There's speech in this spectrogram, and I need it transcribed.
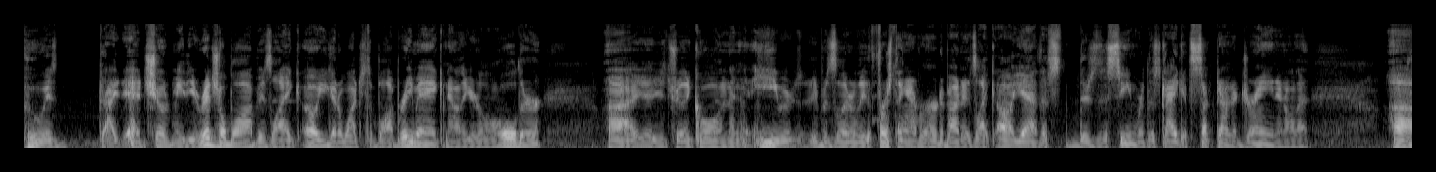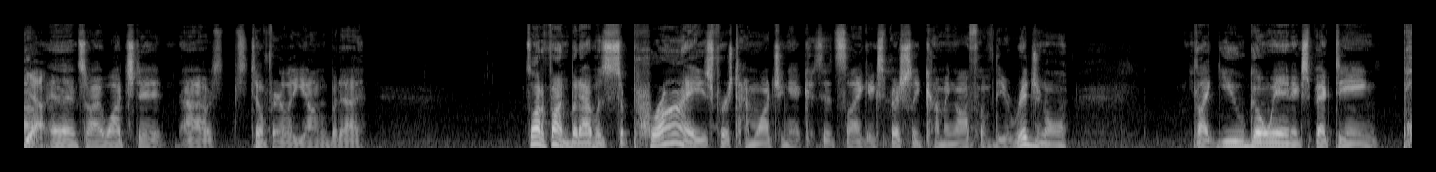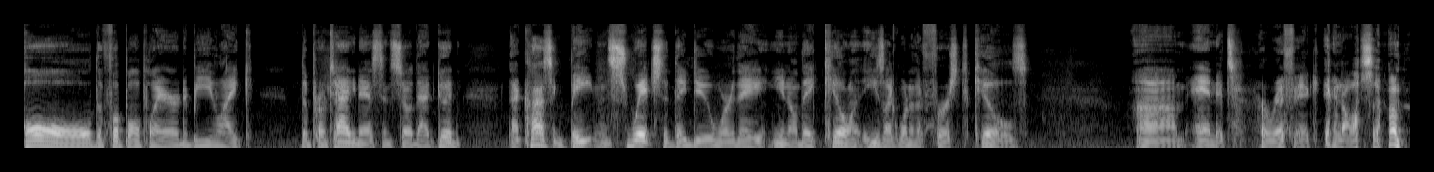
who is I had showed me the original Blob is like, oh, you got to watch the Blob remake now that you're a little older. Uh, it's really cool. And then he was, it was literally the first thing I ever heard about it is like, oh yeah, this there's this scene where this guy gets sucked down a drain and all that. Uh, Yeah. And then so I watched it. Uh, I was still fairly young, but uh, it's a lot of fun. But I was surprised first time watching it because it's like, especially coming off of the original, like you go in expecting Paul, the football player, to be like the protagonist, and so that good, that classic bait and switch that they do, where they, you know, they kill. He's like one of the first kills. Um, and it's horrific and awesome.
